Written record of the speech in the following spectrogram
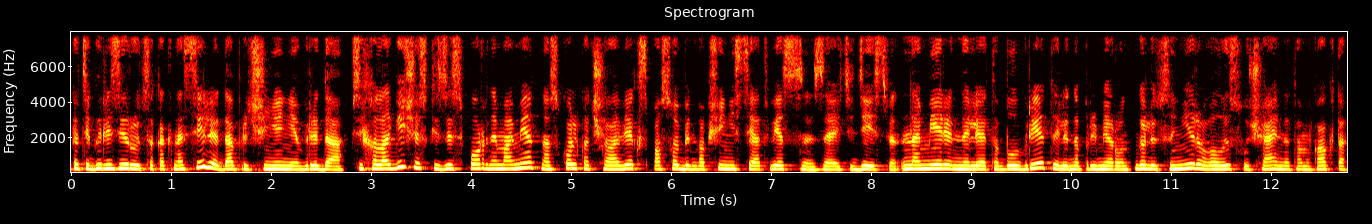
категоризируется как насилие, да, причинение вреда. Психологически здесь спорный момент, насколько человек способен вообще нести ответственность за эти действия. Намеренно ли это был вред, или, например, он галлюцинировал и случайно там как-то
